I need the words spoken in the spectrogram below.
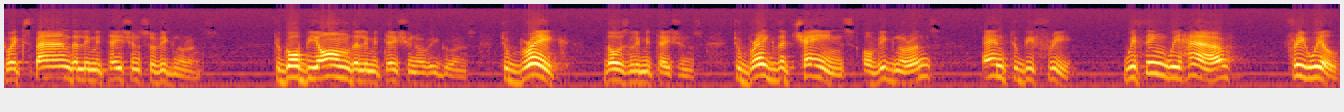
to expand the limitations of ignorance, to go beyond the limitation of ignorance, to break those limitations, to break the chains of ignorance, and to be free. We think we have free will.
